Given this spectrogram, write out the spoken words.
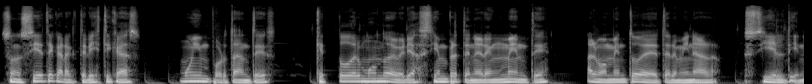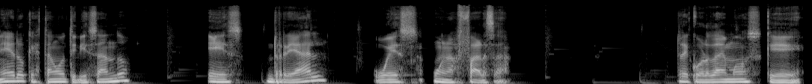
son siete características muy importantes que todo el mundo debería siempre tener en mente al momento de determinar si el dinero que están utilizando es real o es una farsa. Recordemos que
